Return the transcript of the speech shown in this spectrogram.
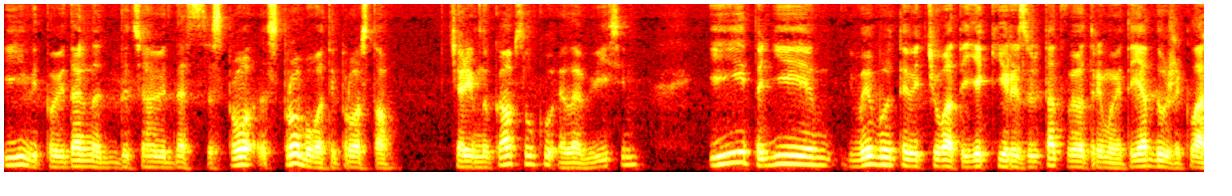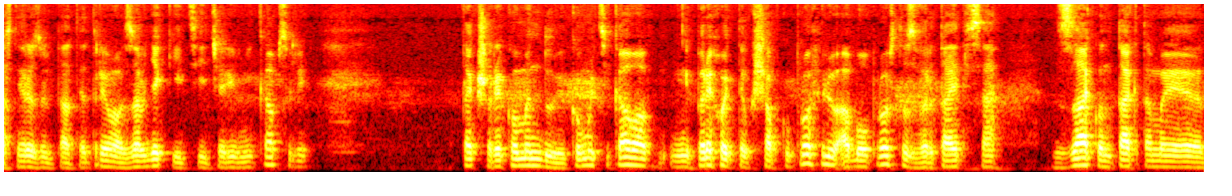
і відповідально до цього віднестися. Спробувати просто чарівну капсулку LF8. І тоді ви будете відчувати, який результат ви отримуєте. Я дуже класні результати отримав завдяки цій чарівній капсулі. Так що рекомендую. Кому цікаво, переходьте в шапку профілю або просто звертайтеся за контактами е,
